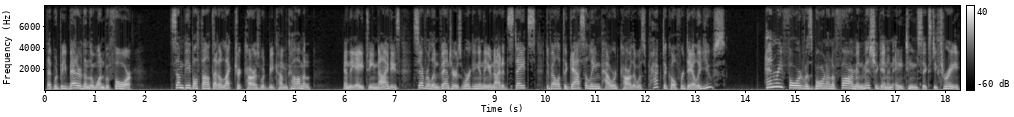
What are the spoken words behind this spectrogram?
that would be better than the one before. Some people thought that electric cars would become common. In the 1890s, several inventors working in the United States developed a gasoline powered car that was practical for daily use. Henry Ford was born on a farm in Michigan in 1863.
